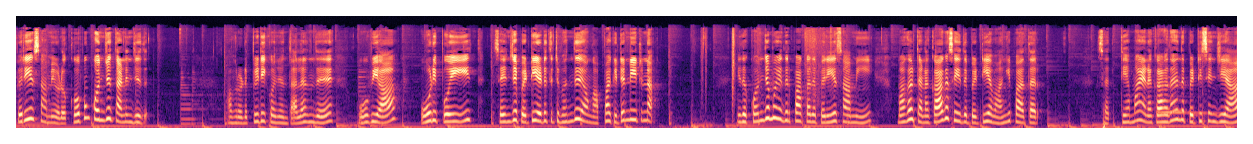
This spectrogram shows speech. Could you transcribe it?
பெரியசாமியோட கோபம் கொஞ்சம் தணிஞ்சுது. அவரோட பிடி கொஞ்சம் தளர்ந்து ஓவியா ஓடி போய் செஞ்ச பெட்டி எடுத்துட்டு வந்து அவங்க அப்பா கிட்ட நீட்டினா? இதை கொஞ்சமும் எதிர்பார்க்காத பெரியசாமி மகள் தனக்காக செய்த பெட்டியை வாங்கி பார்த்தார். சத்தியமாக எனக்காக தான் இந்த பெட்டி செஞ்சியா?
